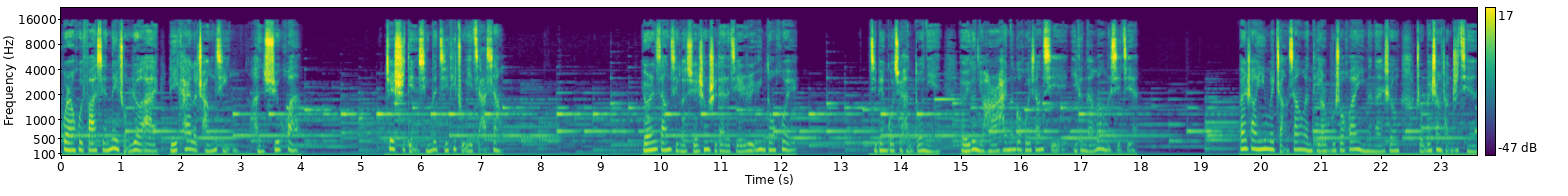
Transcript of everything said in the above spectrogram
忽然会发现那种热爱离开了场景，很虚幻。这是典型的集体主义假象。有人想起了学生时代的节日运动会，即便过去很多年，有一个女孩还能够回想起一个难忘的细节。班上因为长相问题而不受欢迎的男生准备上场之前，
